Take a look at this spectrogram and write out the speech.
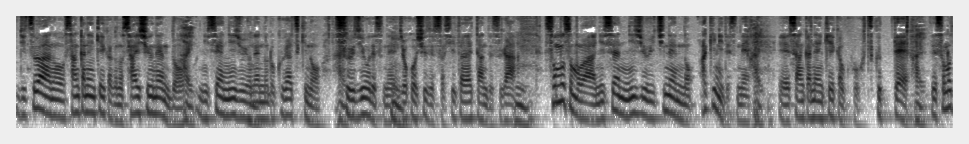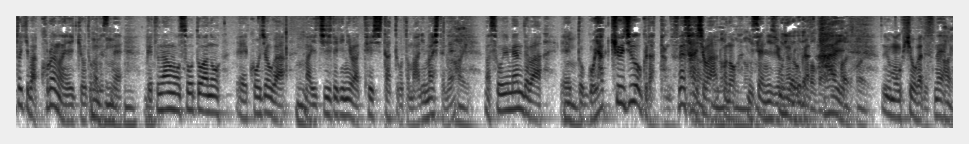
うん、実はあの3か年計画の最終年度、はい、2024年の6月期の数字をですね、はい、情報修正させていただいたんですが、うん、そもそもは2021年の秋にですね、はい。えー、3か年計画を作って、はい、でその時はコロナの影響とかですね、ベトナムも相当あの、えー、工場が、うん、まあ、一時的には停止したってこともありましてね、はい、まあ、そういう面では、えーとうん、590億だったんですね最初はこの2024年の6月、はい、はい、目標がですね、はい、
